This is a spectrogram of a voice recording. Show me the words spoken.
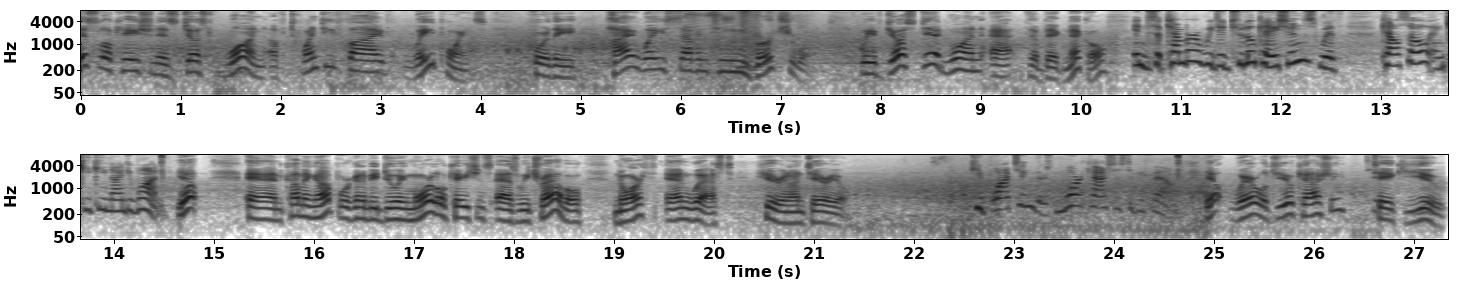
This location is just one of 25 waypoints for the Highway 17 Virtual. We've just did one at the Big Nickel. In September, we did two locations with Kelso and Kiki 91. Yep. And coming up, we're going to be doing more locations as we travel north and west here in Ontario. Keep watching, there's more caches to be found. Yep. Where will geocaching take you?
